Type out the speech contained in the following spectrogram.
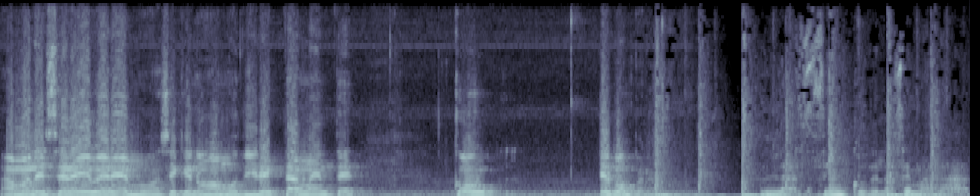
Amanecerá y veremos, así que nos vamos directamente con el bumper. Las 5 de la semana.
